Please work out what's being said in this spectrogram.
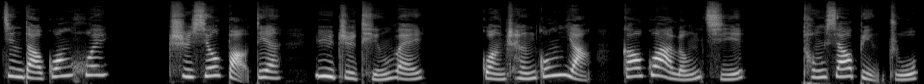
净道光辉。”赤修宝殿，玉质廷帷，广陈供养，高挂龙旗，通宵秉烛，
